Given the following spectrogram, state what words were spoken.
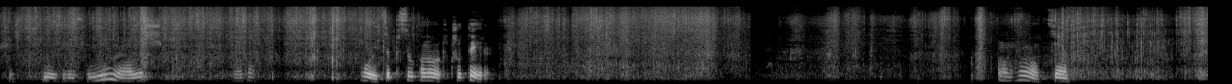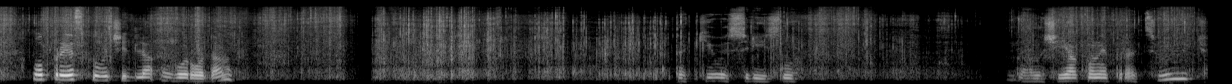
Щось не зрозуміло, але ж. зараз. Ой, це посилка номер 4. Ага, це оприскувачі для огорода. Такі ось різні. Але ж як вони працюють?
